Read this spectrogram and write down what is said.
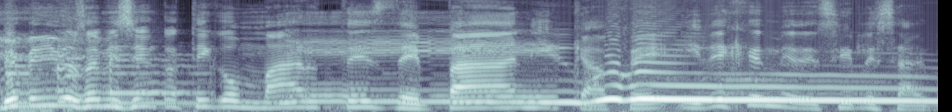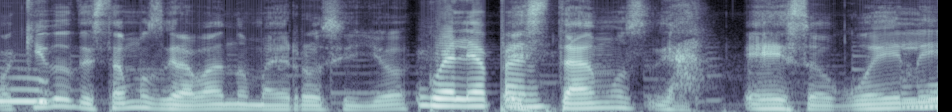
Bienvenidos a Misión Contigo, martes de pan y café. Y déjenme decirles algo, aquí donde estamos grabando, Rosy y yo, huele a pan. Estamos, ya, eso, huele,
